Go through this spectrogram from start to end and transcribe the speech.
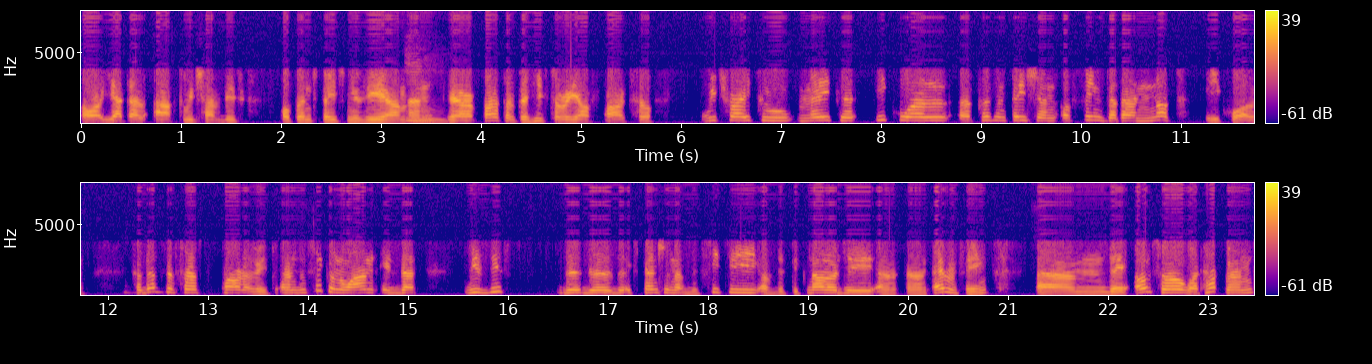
or Yatal Art, which have this open space museum, mm. and they are part of the history of art. So we try to make an equal uh, presentation of things that are not equal. So that's the first part of it. And the second one is that with this, the, the, the expansion of the city, of the technology and, and everything, um, they also, what happened,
